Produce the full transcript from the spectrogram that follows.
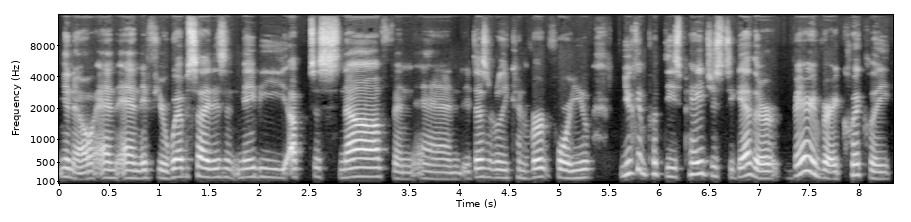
you know and and if your website isn't maybe up to snuff and and it doesn't really convert for you you can put these pages together very very quickly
